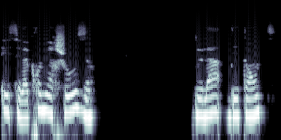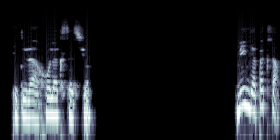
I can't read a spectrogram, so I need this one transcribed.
et c'est la première chose, de la détente et de la relaxation. Mais il n'y a pas que ça.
